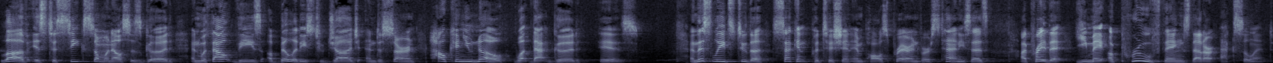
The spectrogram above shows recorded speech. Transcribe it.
Love is to seek someone else's good, and without these abilities to judge and discern, how can you know what that good is? And this leads to the second petition in Paul's prayer in verse 10. He says, I pray that ye may approve things that are excellent.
